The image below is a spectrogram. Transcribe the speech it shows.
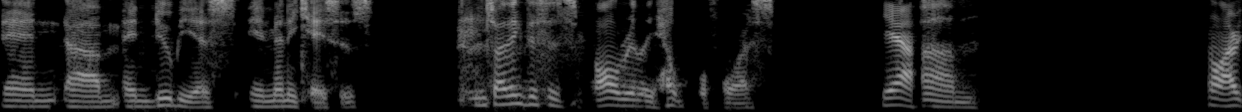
and um, and dubious in many cases. so I think this is all really helpful for us. Yeah. Um, oh, I,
